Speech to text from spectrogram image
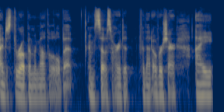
I just threw up in my mouth a little bit. I'm so sorry to for that overshare. I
